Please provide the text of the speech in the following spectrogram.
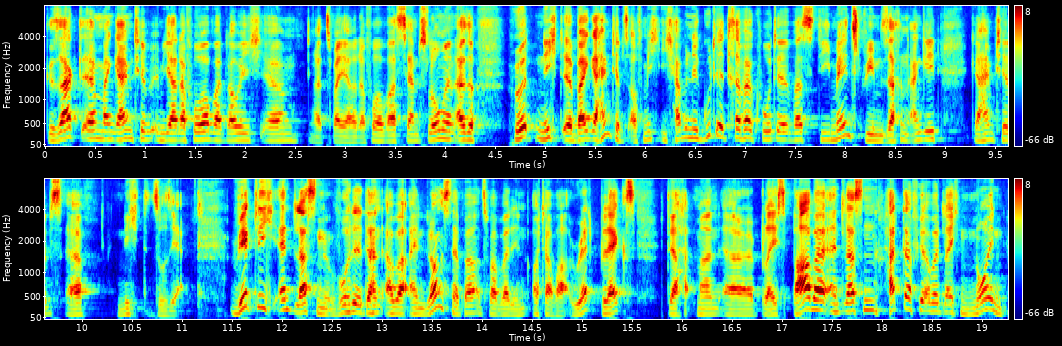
gesagt. Äh, mein Geheimtipp im Jahr davor war, glaube ich, ähm, zwei Jahre davor war Sam Sloman. Also hört nicht äh, bei Geheimtipps auf mich. Ich habe eine gute Trefferquote, was die Mainstream-Sachen angeht. Geheimtipps, äh, nicht so sehr. Wirklich entlassen wurde dann aber ein Longsnapper, und zwar bei den Ottawa Red Blacks. Da hat man äh, Blaze Barber entlassen, hat dafür aber gleich einen neuen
